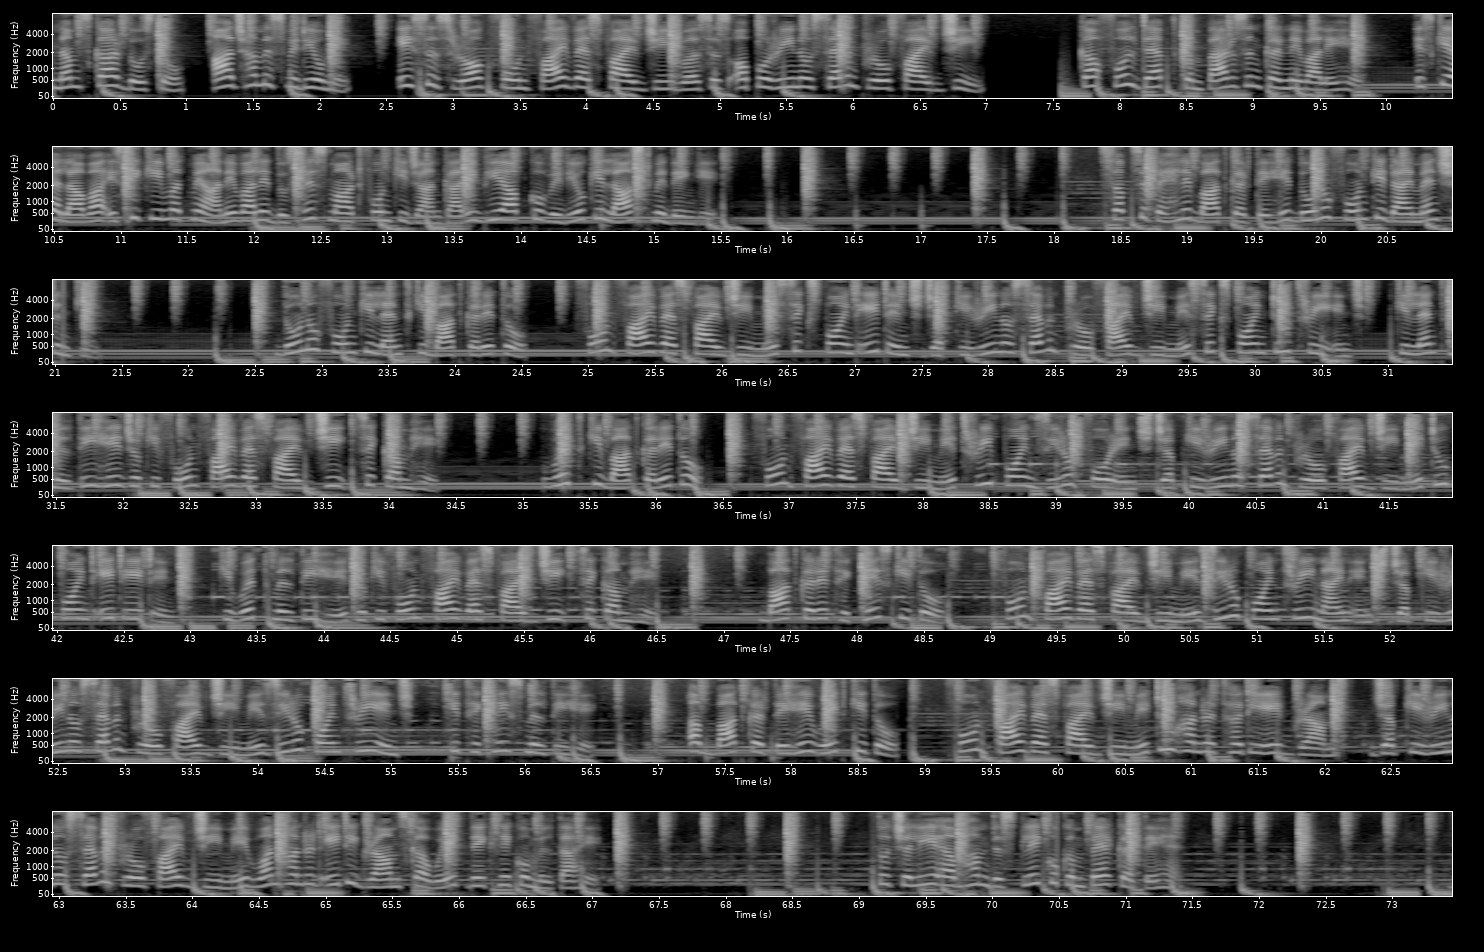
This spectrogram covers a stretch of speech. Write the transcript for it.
नमस्कार दोस्तों, आज हम इस वीडियो में Asus ROG Phone 5s 5G versus Oppo Reno 7 Pro 5G का फुल डेप्थ कंपैरिजन करने वाले हैं। इसके अलावा इसी कीमत में आने वाले दूसरे स्मार्टफ़ोन की जानकारी भी आपको वीडियो के लास्ट में देंगे। सबसे पहले बात करते हैं दोनों फ़ोन के डायमेंशन की। दोनों फ़ोन की लेंथ की बात करें तो फ़ोन 5s 5G में 6.8 इंच जबकि Reno 7 Pro 5G में 6.23 इंच की लेंथ मिलती है जो कि फ़ोन 5s 5G से कम है। विथ की बात करें तो फ़ोन 5s 5G में 3.04 इंच जबकि Reno 7 Pro 5G में 2.88 इंच की विथ मिलती है जो कि फ़ोन 5s 5G से कम है। बात करें थिकनेस की तो फ़ोन 5s 5G में 0.39 इंच जबकि Reno 7 Pro 5G में 0.3 इंच की थिकनेस मिलती है। अब बात करते हैं वेट की तो। फ़ोन 5s 5G में 238 ग्राम जबकि Reno 7 Pro 5G में 180 ग्राम्स का वेट देखने को मिलता है। तो चलिए अब हम डिस्प्ले को कंपेयर करते हैं।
